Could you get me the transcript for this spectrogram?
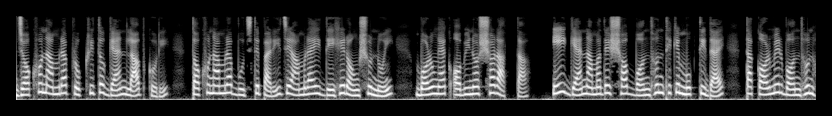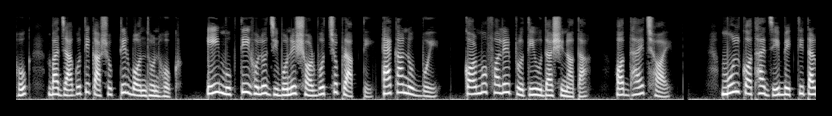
যখন আমরা প্রকৃত জ্ঞান লাভ করি, তখন আমরা বুঝতে পারি যে আমরা এই দেহের অংশ নই, বরং এক অবিনশ্বর আত্মা। এই জ্ঞান আমাদের সব বন্ধন থেকে মুক্তি দেয়, তা কর্মের বন্ধন হোক বা জাগতিক আসক্তির বন্ধন হোক। এই মুক্তিই হল জীবনের সর্বোচ্চ প্রাপ্তি। একানব্বই। কর্মফলের প্রতি উদাসীনতা। অধ্যায় ছয়। মূল কথা যে ব্যক্তি তার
